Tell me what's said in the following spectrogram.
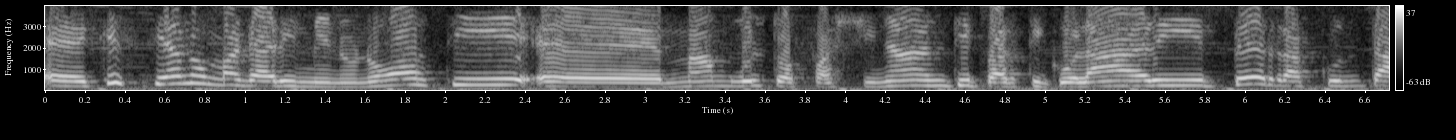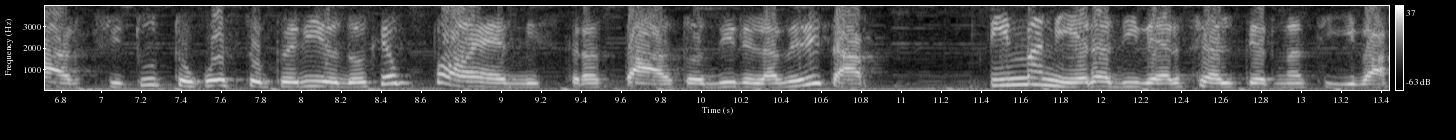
eh, che siano magari meno noti eh, ma molto affascinanti, particolari per raccontarci tutto questo periodo che un po' è bistrattato a dire la verità in maniera diversa e alternativa.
